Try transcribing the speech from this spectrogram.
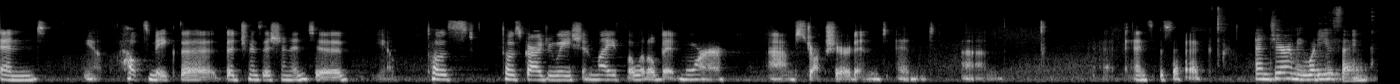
and you know helped make the the transition into you know post post graduation life a little bit more um, structured and and um, and specific. And Jeremy, what do you think?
